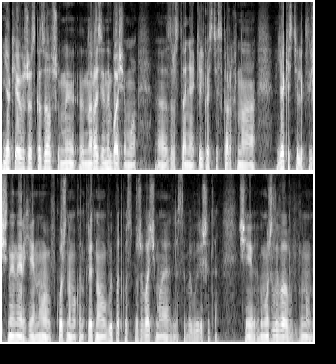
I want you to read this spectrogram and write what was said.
Як я вже сказав, що ми е, наразі не бачимо е, зростання кількості скарг на якість електричної енергії. Ну, в кожному конкретному випадку споживач має для себе вирішити, чи можливо в- ну,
